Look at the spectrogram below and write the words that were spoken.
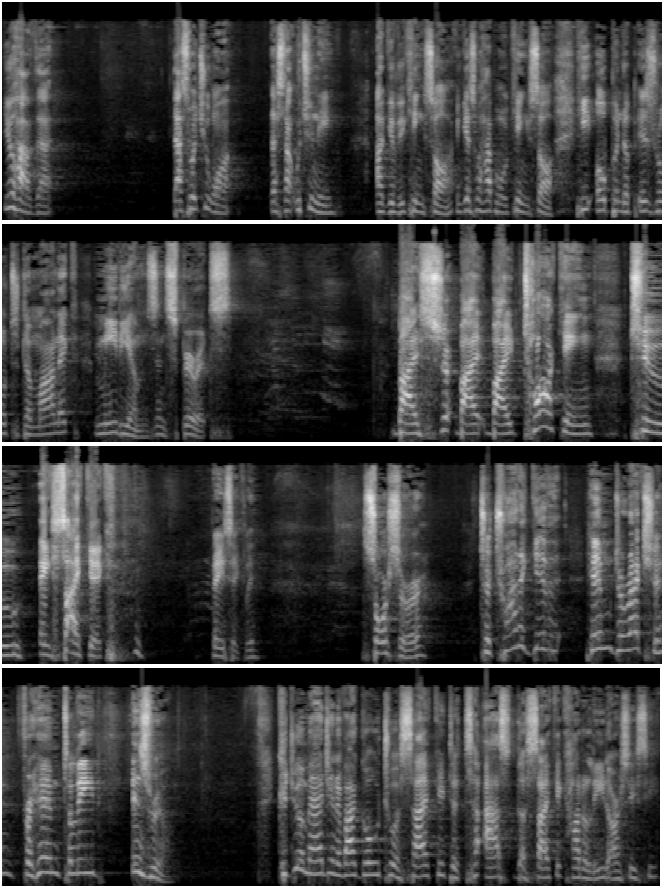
you'll have that. That's what you want. That's not what you need. I'll give you King Saul. And guess what happened with King Saul? He opened up Israel to demonic mediums and spirits. By, by, by talking to a psychic basically, sorcerer, to try to give him direction for him to lead Israel. Could you imagine if I go to a psychic to, to ask the psychic how to lead RCC?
